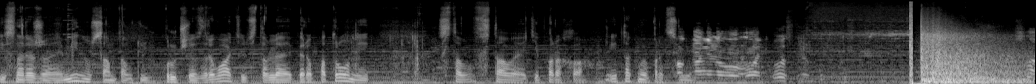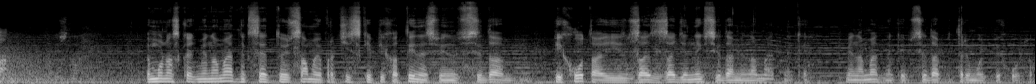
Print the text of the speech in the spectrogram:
і снаряджає міну, сам там вкручує взриватель, вставляє піропатрон і став, ставить ті пороха. І так ми працюємо. Одну міну вогонь. Постріл. Пішла. Можна сказати, мінометник це той самий практично піхотинець, він завжди піхота і за- ззаді них завжди мінометники. Мінометники завжди підтримують піхоту.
